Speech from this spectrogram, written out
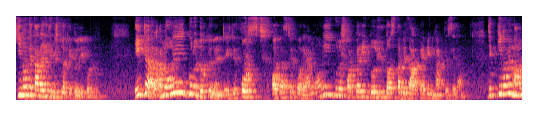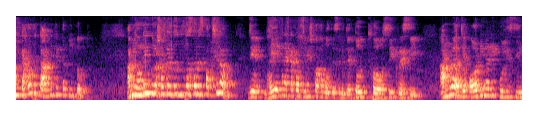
কীভাবে তারা এই জিনিসগুলোকে তৈরি করল? এইটার আমি অনেকগুলো ডকুমেন্ট এই যে ফার্স্ট অগাস্টের পরে আমি অনেকগুলো সরকারি দলিল দস্তাবেজ আর্কাইভিং ঘাটতেছিলাম যে কীভাবে মানুষকে how they targeted the people আমি অনেকগুলো সরকারি দলিল দস্তাবেজ পাচ্ছিলাম। যে ভাই, এখানে একটা জিনিস কথা বলতেছিলেন যে তথ্য সিক্রেসি আমরা যে অর্ডিনারি পুলিশিং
